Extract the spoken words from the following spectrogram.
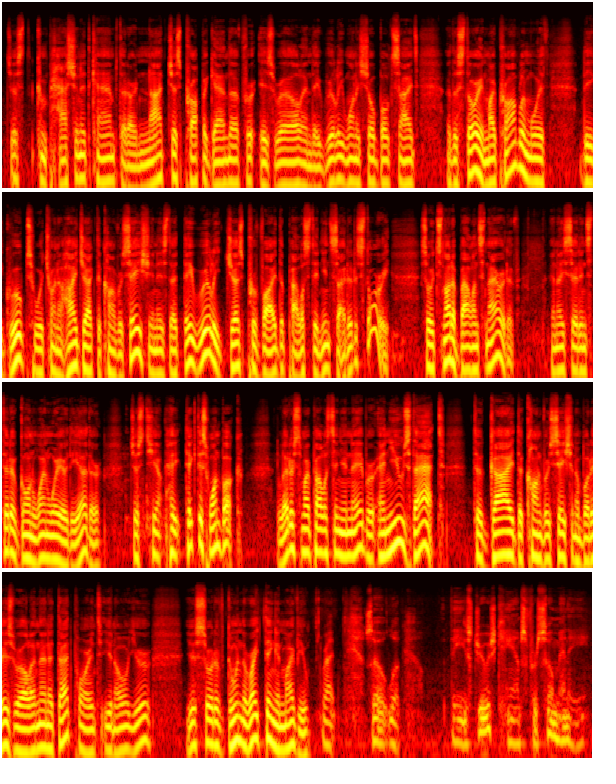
just compassionate camps that are not just propaganda for Israel and they really want to show both sides of the story. And my problem with the groups who are trying to hijack the conversation is that they really just provide the Palestinian side of the story. So it's not a balanced narrative. And I said, instead of going one way or the other, just, hey, take this one book, Letters to My Palestinian Neighbor, and use that to guide the conversation about Israel. And then at that point, you know, you're, you're sort of doing the right thing, in my view. Right. So, look, these Jewish camps, for so many,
